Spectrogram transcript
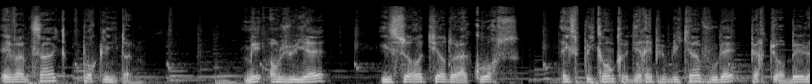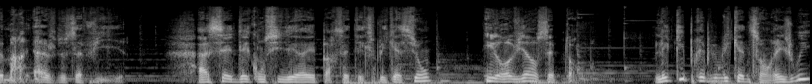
et 25% pour Clinton. Mais en juillet, il se retire de la course, expliquant que des républicains voulaient perturber le mariage de sa fille. Assez déconsidéré par cette explication, il revient en septembre. L'équipe républicaine s'en réjouit,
